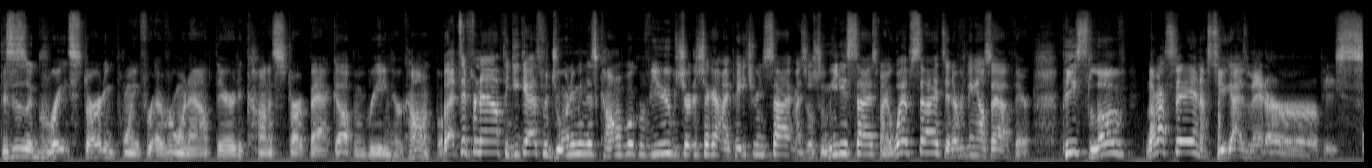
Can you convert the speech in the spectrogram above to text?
This is a great starting point for everyone out there to kind of start back up and reading her comic book. But that's it for now. Thank you guys for joining me in this comic book review. Be sure to check out my Patreon site, my social media sites, my websites, and everything else out there. Peace, love, namaste, and I'll see you guys later. Peace.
